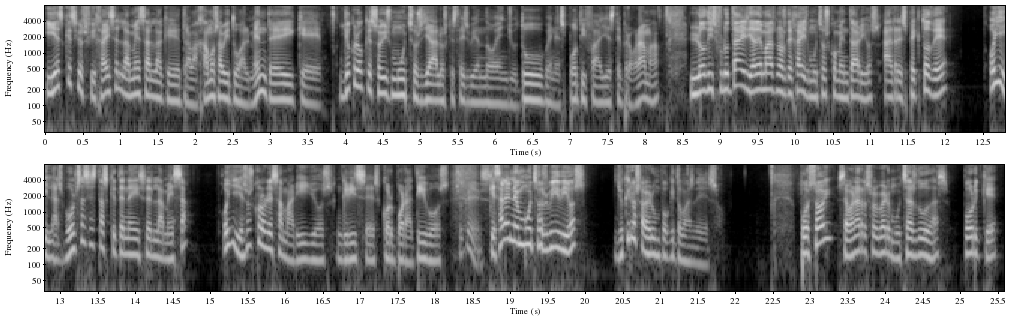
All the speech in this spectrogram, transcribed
Y es que si os fijáis en la mesa en la que trabajamos habitualmente y que yo creo que sois muchos ya los que estáis viendo en YouTube, en Spotify este programa, lo disfrutáis y además nos dejáis muchos comentarios al respecto de, oye, ¿y las bolsas estas que tenéis en la mesa? Oye, ¿y esos colores amarillos, grises, corporativos, ¿Eso qué es? que salen en muchos vídeos? Yo quiero saber un poquito más de eso. Pues hoy se van a resolver muchas dudas porque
